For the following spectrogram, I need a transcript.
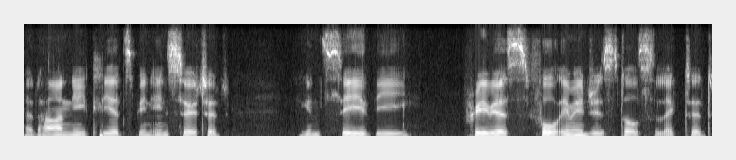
at how neatly it's been inserted. You can see the previous full image is still selected.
